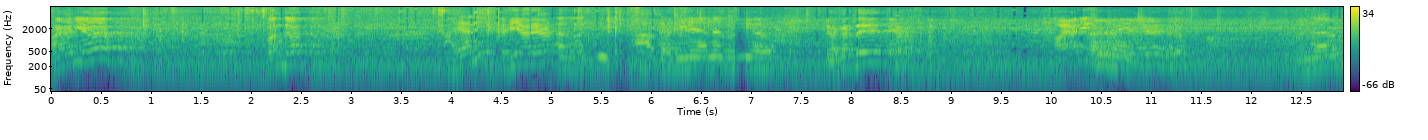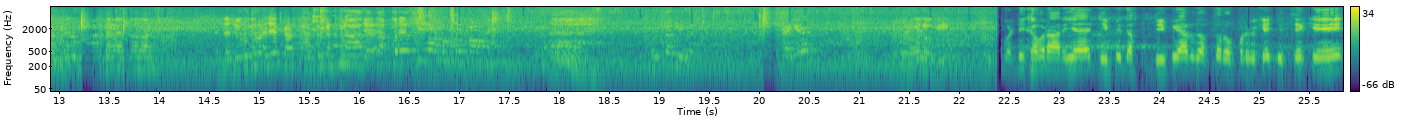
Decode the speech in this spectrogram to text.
ਆਇਆ ਨਹੀਂ ਆ ਬੰਦ। ਆਇਆ ਨਹੀਂ? ਨਹੀਂ ਆ ਰਿਹਾ। ਆ ਬੜੀ ਹੈ ਨਾ ਕੋਈ ਯਾਰ ਕੀ ਕਰਦੇ? ਆਇਆ ਨਹੀਂ। ਬੰਦਾ ਯਾਰ ਬੰਦੇ ਨੂੰ ਮਾਰ ਦੇਣਾ ਤਾਂ ਇੰਦਾ ਸ਼ੁਰੂ ਕਰੋ ਅਜੇ ਕੰਟਰੋਲ ਚ ਕੰਟਰੋਲ ਹੋ ਗਈ। ਵੱਡੀ ਖਬਰ ਆ ਰਹੀ ਹੈ ਡੀਪੀ ਡੀਪੀਆਰਓ ਦਫ਼ਤਰ ਰੋਪੜ ਵਿਖੇ, ਜਿੱਥੇ ਕਿ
